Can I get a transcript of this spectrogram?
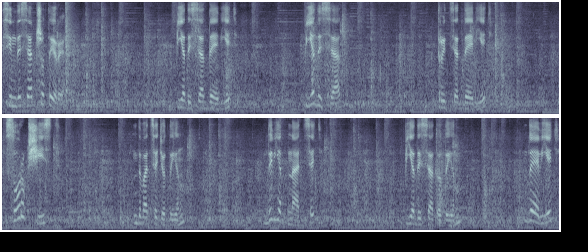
Сімдесят чотири. П'ятдесят дев'ять. П'ятдесят. Тридцять дев'ять. Сорок шість. 21, 19, 51, 9, 8,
